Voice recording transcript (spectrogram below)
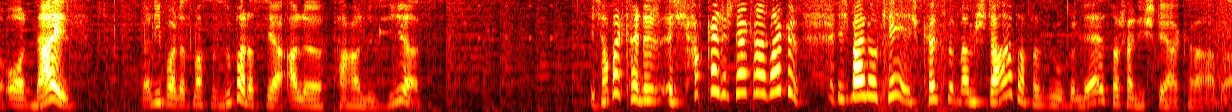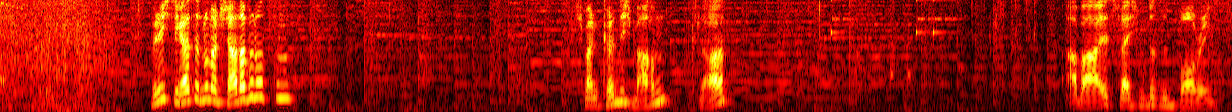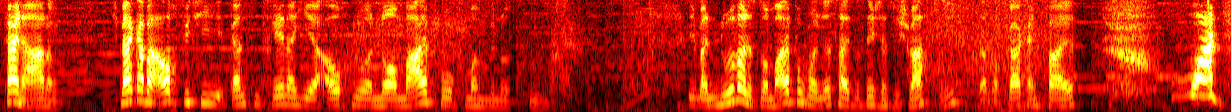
Oh, nice. Ja, Lieber, das machst du super, dass du ja alle paralysierst. Ich habe halt keine, ich habe keine stärkere Attacke. Ich meine, okay, ich könnte es mit meinem Starter versuchen. Der ist wahrscheinlich stärker, aber... Will ich die ganze Zeit nur meinen Starter benutzen? Ich meine, könnte ich machen, klar. Aber ist vielleicht ein bisschen boring. Keine Ahnung. Ich merke aber auch, wie die ganzen Trainer hier auch nur Normal-Pokémon benutzen. Ich meine, nur weil es Normal-Pokémon ist, heißt es nicht, dass sie schwach sind. Das auf gar keinen Fall. What?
